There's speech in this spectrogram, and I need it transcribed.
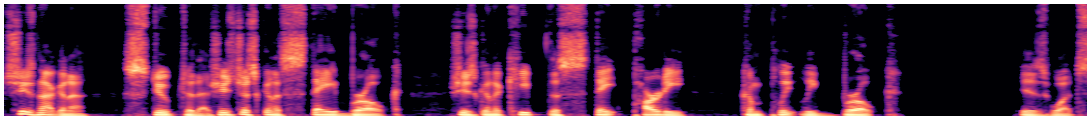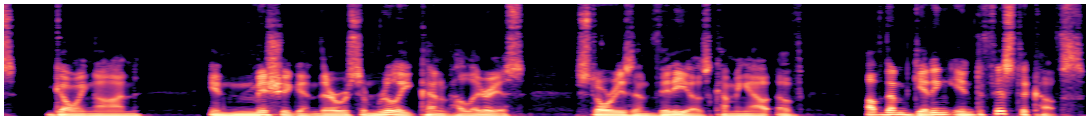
she's not to stoop to that. She's just to stay broke. She's to keep the state party completely broke is what's going on in Michigan. There were some really kind of hilarious stories and videos coming out of, of them getting into fisticuffs.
